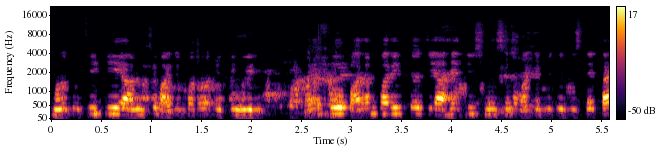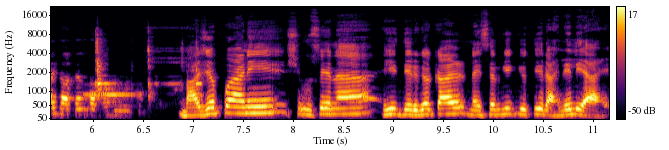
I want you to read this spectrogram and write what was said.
म्हणत होती की आमची भाजपबरोबर युती होईल. परंतु पारंपरिक जे आहे ती शिवसेना भाजप युती दिसते. काय जागांचा फॉर्म्युला भाजप आणि शिवसेना ही दीर्घकाळ नैसर्गिक युती राहिलेली आहे.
